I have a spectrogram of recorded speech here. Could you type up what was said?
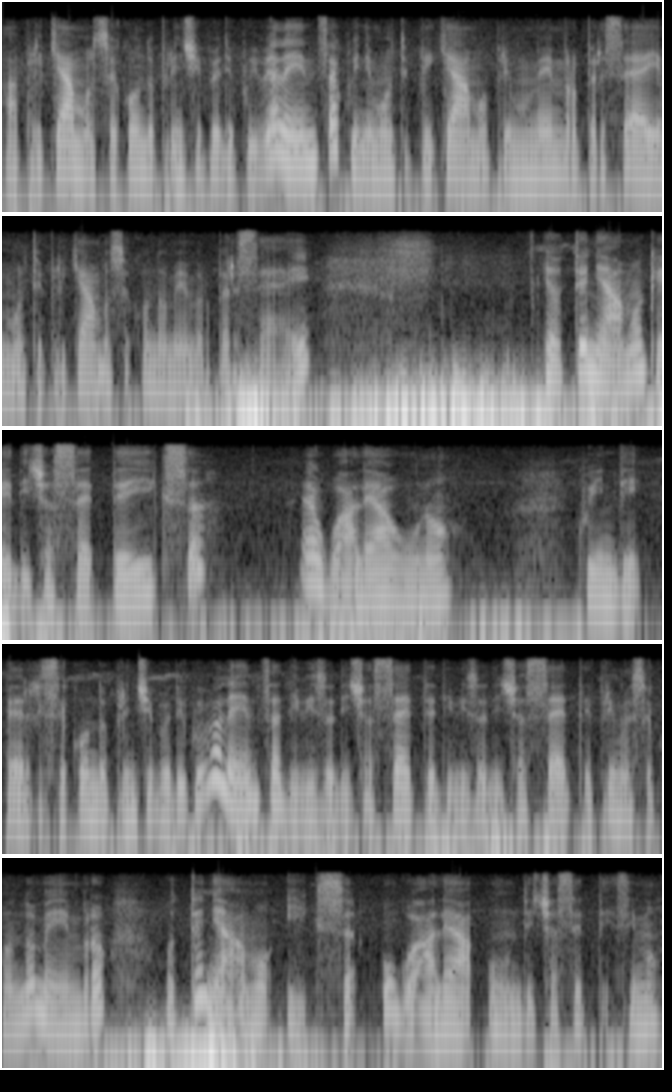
Applichiamo il secondo principio di equivalenza quindi moltiplichiamo primo membro per 6 e moltiplichiamo secondo membro per 6 e otteniamo che 17x è uguale a 1 quindi per il secondo principio di equivalenza diviso 17 diviso 17 primo e secondo membro otteniamo x uguale a un diciassettesimo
